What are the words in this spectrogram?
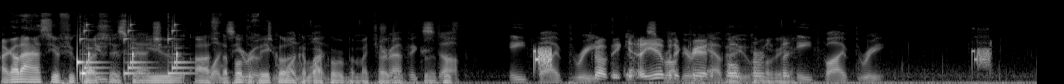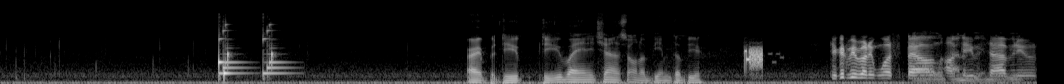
I gotta ask you a few questions. Can you uh, step out the vehicle and come back over by my charger? Traffic for me, please? stop 853 Traffic, are you able to create a call Avenue Come over for here. us? 853. Alright, but do you do you by any chance own a BMW? You're gonna be running westbound Oh, on Davis BMW. Avenue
